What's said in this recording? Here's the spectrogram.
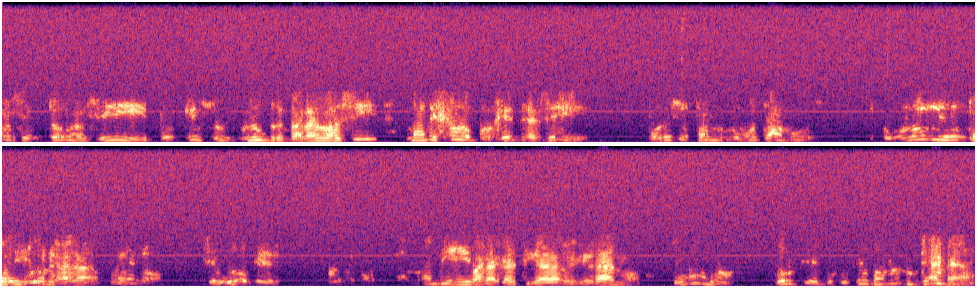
hacen todo así, porque es un club preparado así, manejado por gente así. Por eso estamos como estamos. Y como nadie nunca dijo nada, bueno, seguro que a mí van a castigar a Belgrano, seguro. ¿Por qué? Porque usted no gana.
